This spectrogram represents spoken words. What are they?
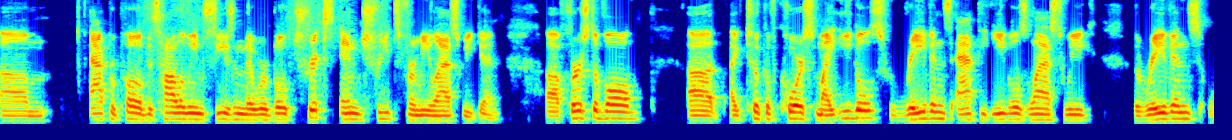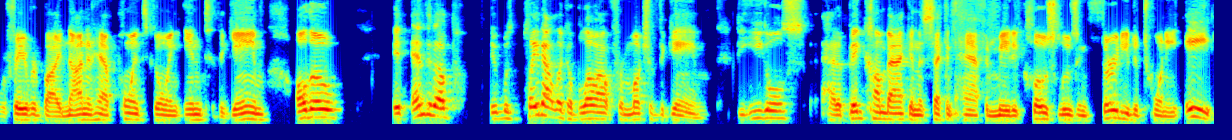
Um, apropos of this Halloween season, there were both tricks and treats for me last weekend. Uh, first of all, uh, I took, of course, my Eagles, Ravens at the Eagles last week. The Ravens were favored by nine and a half points going into the game, although it ended up, it was played out like a blowout for much of the game. The Eagles had a big comeback in the second half and made it close, losing 30 to 28.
